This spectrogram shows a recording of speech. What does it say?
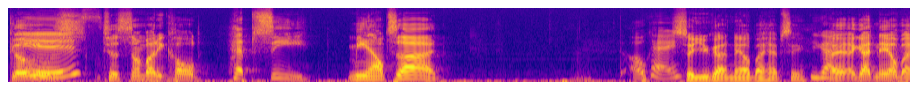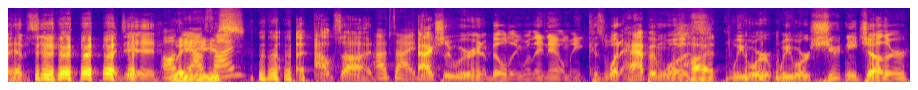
goes Is- to somebody called Hep C. Me outside. okay, So you got nailed by Hep C. you got I, I got nailed by Hep C. I did on the outside, Uh, outside. outside. Actually, we were in a building when they nailed me because what happened was Hot. we were we were shooting each other,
